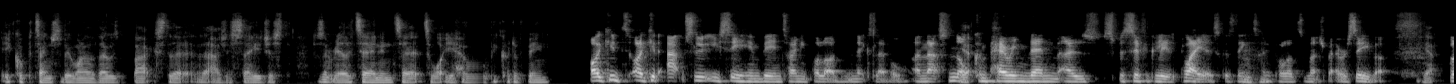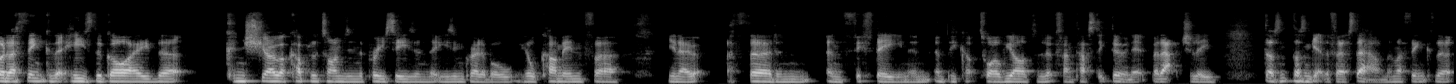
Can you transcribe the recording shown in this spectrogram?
it could potentially be one of those backs that, that as you say, just doesn't really turn into to what you hope he could have been. I could I could absolutely see him being Tony Pollard the next level, and that's not yeah. comparing them as specifically as players because I think mm-hmm. Tony Pollard's a much better receiver. Yeah, but I think that he's the guy that can show a couple of times in the preseason that he's incredible. He'll come in for, you know, a third and, and 15 and, and pick up 12 yards and look fantastic doing it, but actually doesn't doesn't get the first down. And I think that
